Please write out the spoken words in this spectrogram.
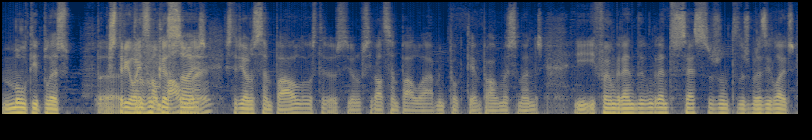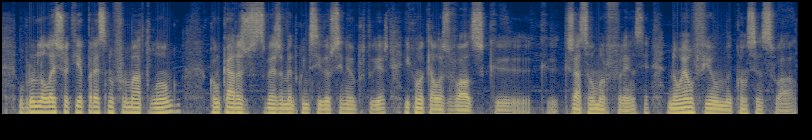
múltiplas estreou provocações. Em São Paulo, é? Estreou no São Paulo, estreou no Festival de São Paulo há muito pouco tempo, há algumas semanas, e, e, foi um grande, um grande sucesso junto dos brasileiros. O Bruno Aleixo aqui aparece no formato longo, com caras sebejamente conhecidas do cinema português e com aquelas vozes que, que, que já são uma referência. Não é um filme consensual,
